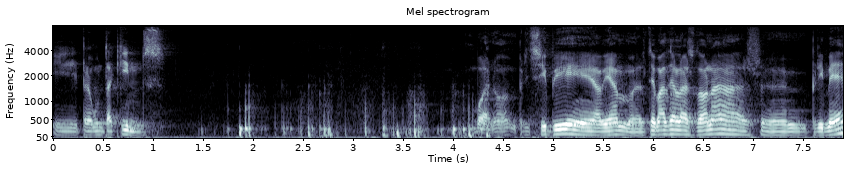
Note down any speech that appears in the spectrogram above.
I pregunta quins? Bueno, en principi, aviam, el tema de les dones, eh, primer,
